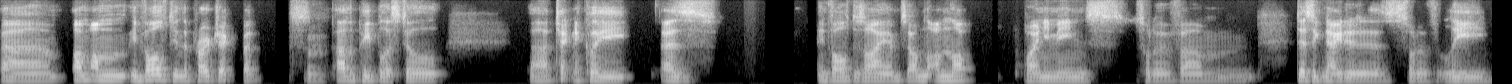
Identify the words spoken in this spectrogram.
Um, I'm, I'm involved in the project, but Mm. other people are still uh, technically as involved as I am. So I'm not, I'm not by any means sort of um, designated as sort of lead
